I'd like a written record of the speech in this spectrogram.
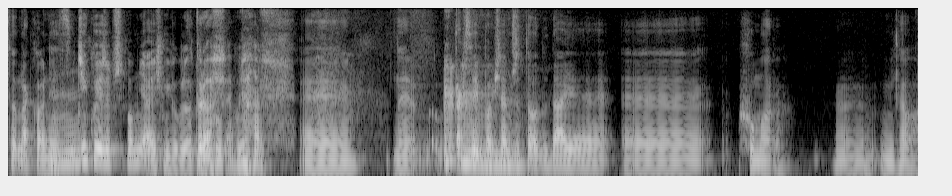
to na koniec. Mhm. Dziękuję, że przypomniałeś mi w ogóle o tym Proszę, kubku. proszę. E, e, tak sobie pomyślałem, że to oddaje e, humor e, Michała.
